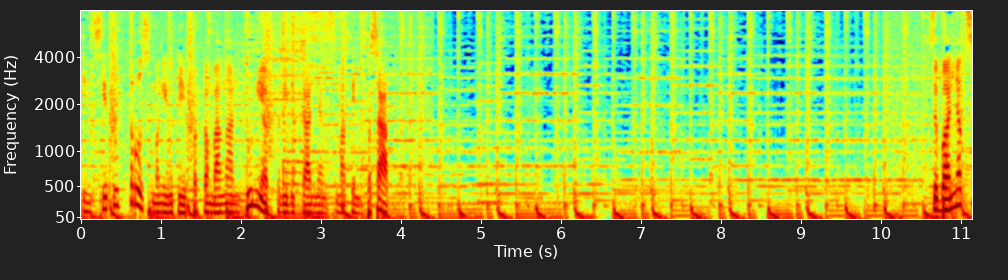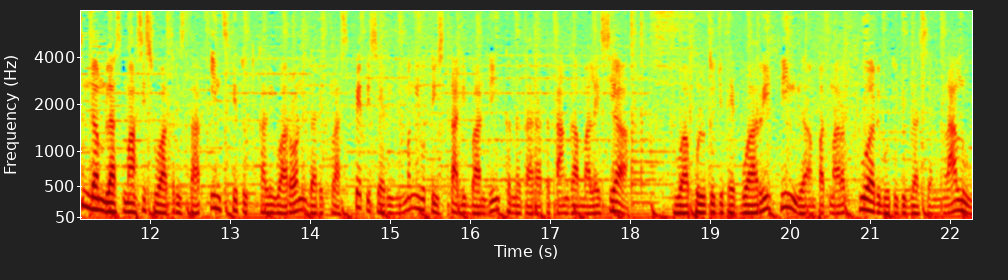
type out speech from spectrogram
Institute terus mengikuti perkembangan dunia pendidikan yang semakin pesat Sebanyak 19 mahasiswa Tristar Institut Kaliwaron dari kelas petiseri mengikuti studi banding ke negara tetangga Malaysia 27 Februari hingga 4 Maret 2017 yang lalu.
